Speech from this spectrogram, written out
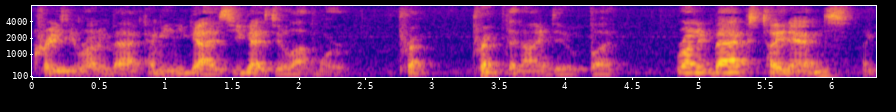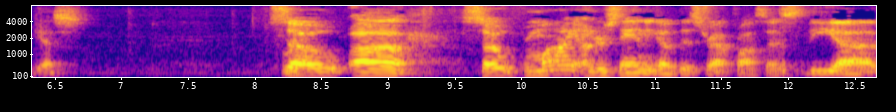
crazy running back. I mean, you guys, you guys do a lot more prep prep than I do. But running backs, tight ends, I guess. So, uh, so from my understanding of this draft process, the uh,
